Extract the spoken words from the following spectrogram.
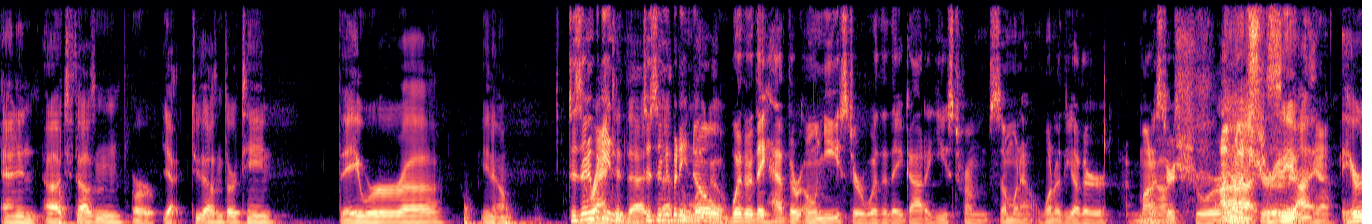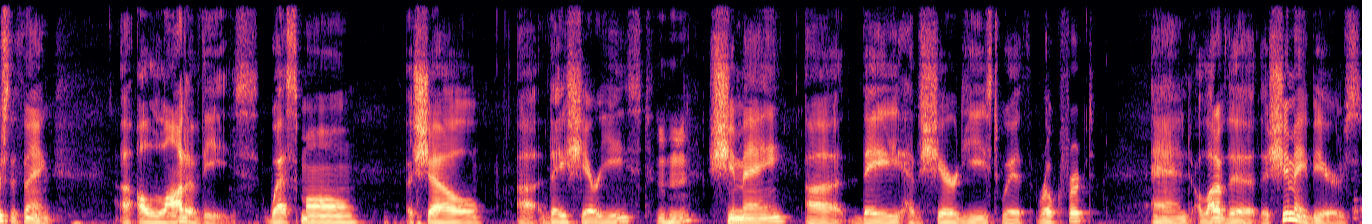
And in uh, 2000 or yeah, 2013, they were, uh, you know, Does anybody granted that- does anybody little know logo. whether they have their own yeast or whether they got a yeast from someone out one of the other monasteries? sure. I'm Uh, not sure. See, I, yeah. here's the thing: uh, a lot of these Westmalle, Achel, uh, they share yeast. Mm-hmm. Chimay, uh, they have shared yeast with Rochefort, and a lot of the the Chimay beers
